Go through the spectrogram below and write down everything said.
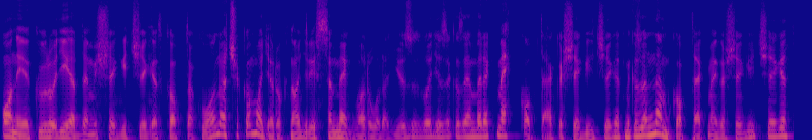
anélkül, hogy érdemi segítséget kaptak volna, csak a magyarok nagy része meg van róla győződve, hogy ezek az emberek megkapták a segítséget, miközben nem kapták kapták meg a segítséget,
